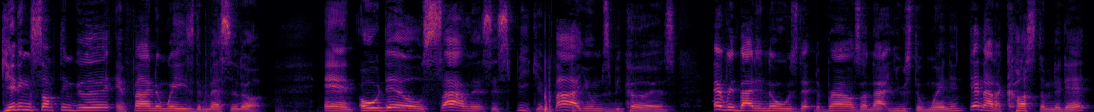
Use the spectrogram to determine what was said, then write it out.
getting something good and finding ways to mess it up. And Odell's silence is speaking volumes because everybody knows that the Browns are not used to winning. They're not accustomed to that.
